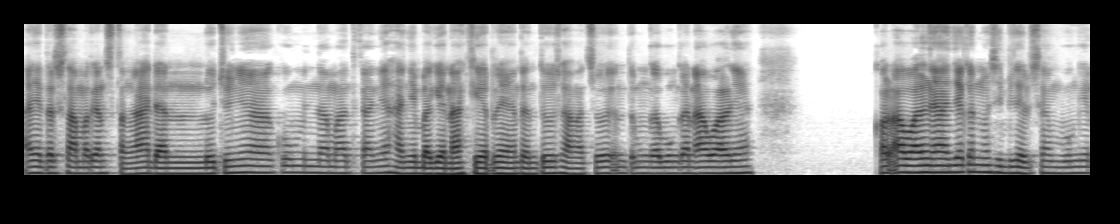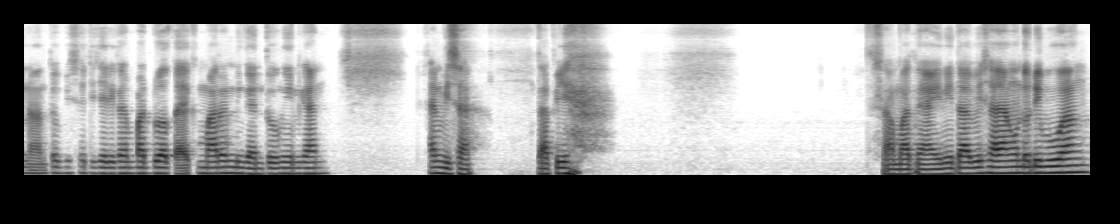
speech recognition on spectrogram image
hanya terselamatkan setengah dan lucunya aku menamatkannya hanya bagian akhirnya yang tentu sangat sulit untuk menggabungkan awalnya. Kalau awalnya aja kan masih bisa disambungin atau bisa dijadikan part 2 kayak kemarin digantungin kan? Kan bisa tapi selamatnya ini tapi sayang untuk dibuang.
